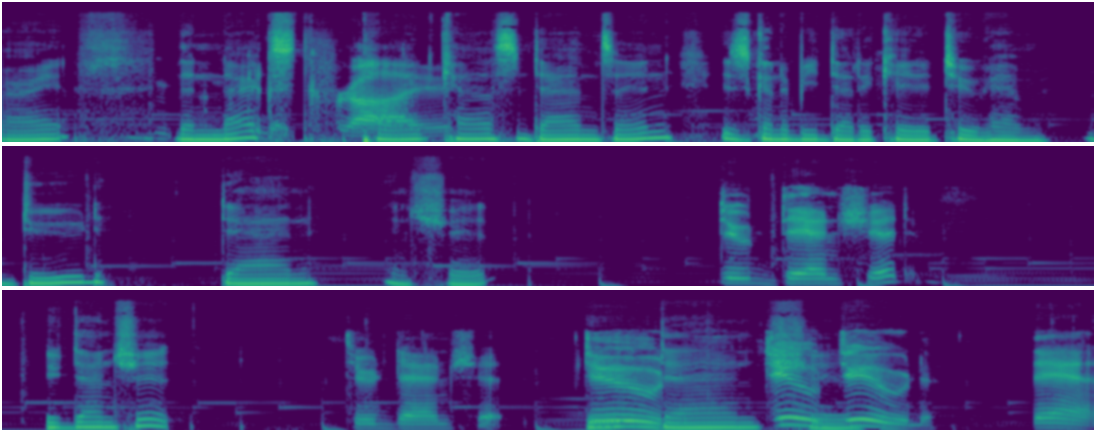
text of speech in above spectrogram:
All right. The I'm next podcast Dan's in is going to be dedicated to him. Dude, Dan, and shit. Dude, Dan, shit. Dude, Dan, shit. Dude, Dan, shit. Dude, Dan, dude, shit. dude. Dan,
